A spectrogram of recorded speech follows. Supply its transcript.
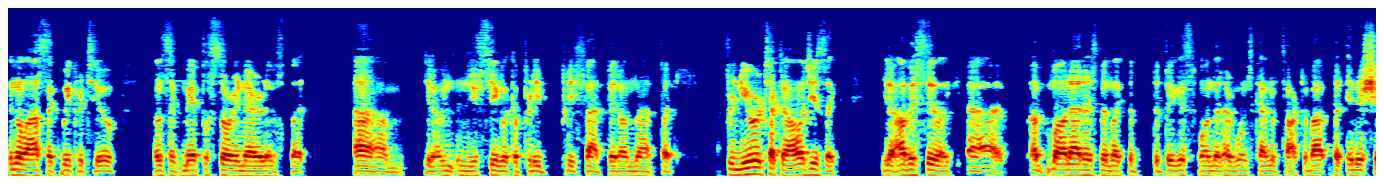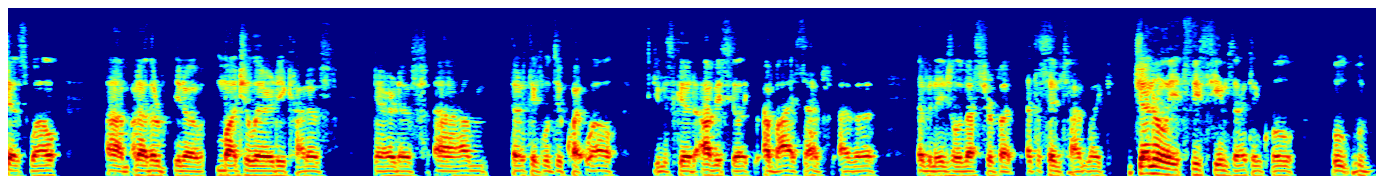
in the last like week or two on this like Maple Story narrative, but um you know, and, you're seeing like a pretty pretty fat bit on that. But for newer technologies, like you know, obviously like uh, uh Monad has been like the, the biggest one that everyone's kind of talked about, but Initia as well, um, another you know modularity kind of narrative um, that I think will do quite well team is good. Obviously, like I'm biased. I have, I have a I have an angel investor, but at the same time, like generally, it's these teams that I think will will, will,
